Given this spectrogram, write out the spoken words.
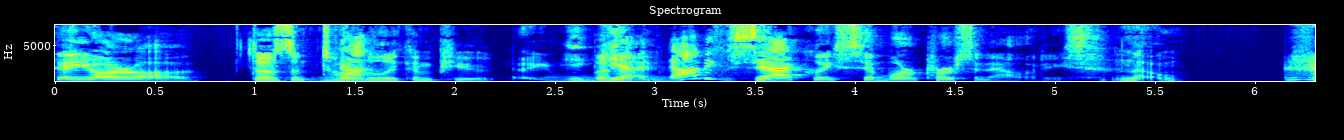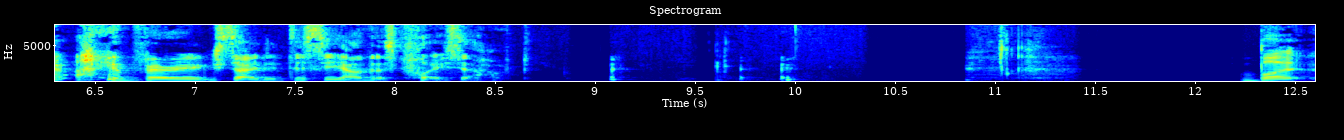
They are uh, doesn't totally not, compute. Yeah, hey. not exactly similar personalities. No, I am very excited to see how this plays out. but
